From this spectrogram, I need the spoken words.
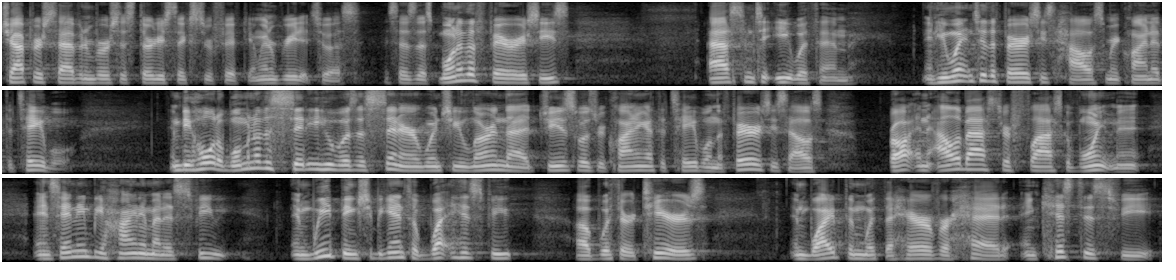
chapter 7, verses 36 through 50. I'm going to read it to us. It says this One of the Pharisees asked him to eat with him, and he went into the Pharisee's house and reclined at the table. And behold, a woman of the city who was a sinner, when she learned that Jesus was reclining at the table in the Pharisee's house, brought an alabaster flask of ointment, and standing behind him at his feet and weeping, she began to wet his feet with her tears and wiped them with the hair of her head and kissed his feet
